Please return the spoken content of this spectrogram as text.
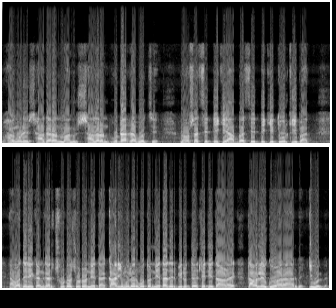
ভাঙড়ে সাধারণ মানুষ সাধারণ ভোটাররা বলছে নওশাদ সিদ্দিকী আব্বাস সিদ্দিকি দূর কি বাত? আমাদের এখানকার ছোট ছোট নেতা কারিমুলের মতো নেতাদের বিরুদ্ধেও যদি দাঁড়ায় তাহলে গোয়ারা হারবে। কি বলবেন?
